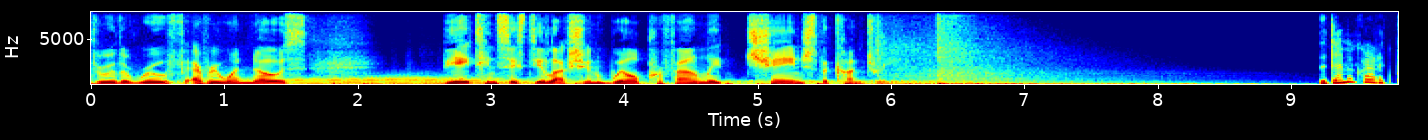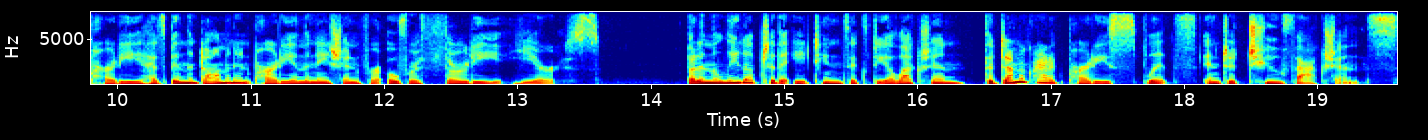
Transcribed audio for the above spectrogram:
through the roof. Everyone knows the 1860 election will profoundly change the country. The Democratic Party has been the dominant party in the nation for over 30 years. But in the lead up to the 1860 election, the Democratic Party splits into two factions.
